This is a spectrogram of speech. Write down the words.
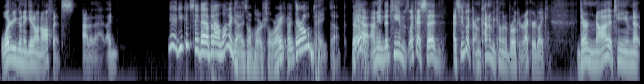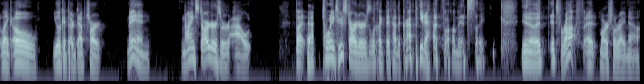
what are you going to get on offense out of that? I yeah, you could say that about a lot of guys on Marshall, right? Uh, they're all banged up. They're yeah, I mean the teams, like I said, it seems like I'm kind of becoming a broken record. Like they're not a team that like, oh, you look at their depth chart, man, nine starters are out, but yeah. 22 starters look like they've had the crap beat out of them. It's like, you know, it, it's rough at Marshall right now.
